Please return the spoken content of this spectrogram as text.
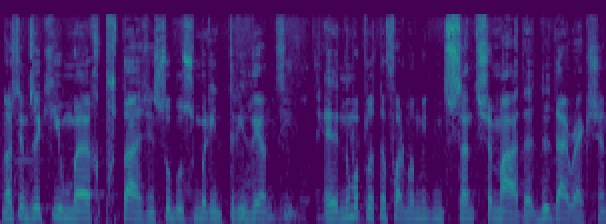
Nós temos aqui uma reportagem sobre o submarino Tridente, numa plataforma muito interessante chamada The Direction.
